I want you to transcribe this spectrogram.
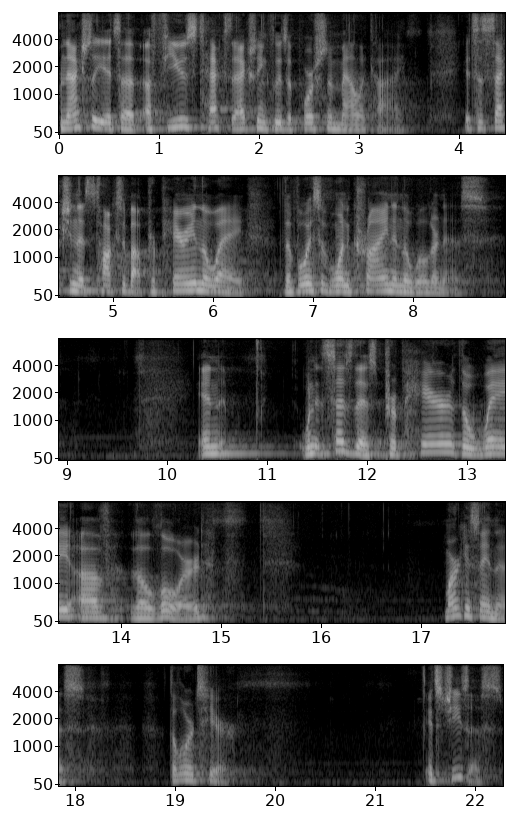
And actually, it's a, a fused text that actually includes a portion of Malachi. It's a section that talks about preparing the way, the voice of one crying in the wilderness. And when it says this, prepare the way of the Lord, Mark is saying this the Lord's here. It's Jesus.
